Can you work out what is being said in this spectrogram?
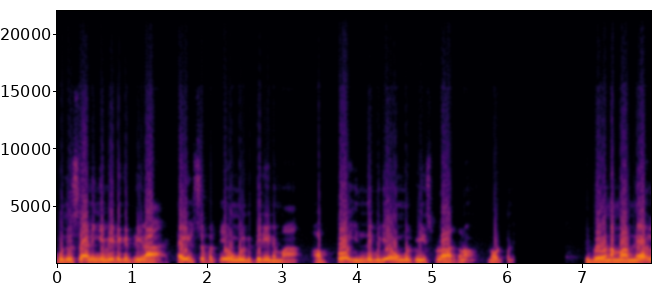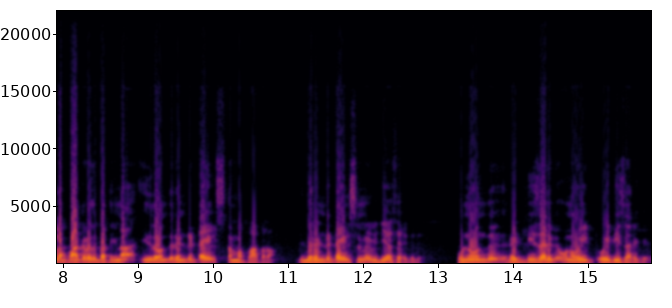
புதுசாக நீங்கள் வீடு கட்டுறீங்களா? டைல்ஸை பற்றி உங்களுக்கு தெரியணுமா? அப்போது இந்த வீடியோ உங்களுக்கு யூஸ்ஃபுல்லாக இருக்கணும். நோட் பண்ணி இப்போ நம்ம நேரில் பார்க்குறது பார்த்தீங்கன்னா இதில் வந்து ரெண்டு டைல்ஸ் நம்ம பார்க்குறோம் இந்த ரெண்டு டைல்ஸுமே வித்தியாசம் இருக்குது. ஒன்று வந்து ரெட்டீஸாக இருக்குது ஒன்று ஒயிட் ஒயிட்டீஸாக இருக்குது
